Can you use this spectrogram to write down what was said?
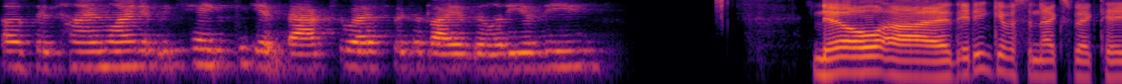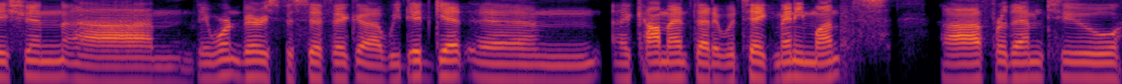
of the timeline it would take to get back to us with the viability of these? No, uh, they didn't give us an expectation. Um, they weren't very specific. Uh, we did get um, a comment that it would take many months uh, for them to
